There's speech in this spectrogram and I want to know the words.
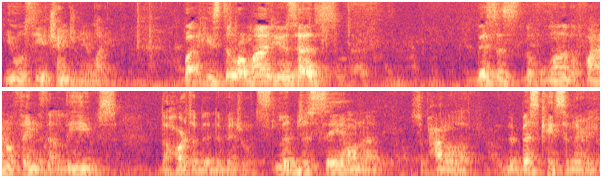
you will see a change in your life. But he still reminds you, he says, this is the, one of the final things that leaves the heart of the individual. Let's just say on a, subhanAllah, the best case scenario,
